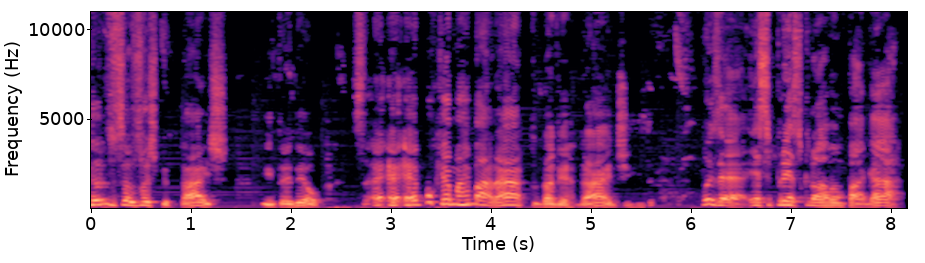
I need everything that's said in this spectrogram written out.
dentro dos seus hospitais entendeu? É, é, é porque é mais barato, na verdade. Pois é, esse preço que nós vamos pagar,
